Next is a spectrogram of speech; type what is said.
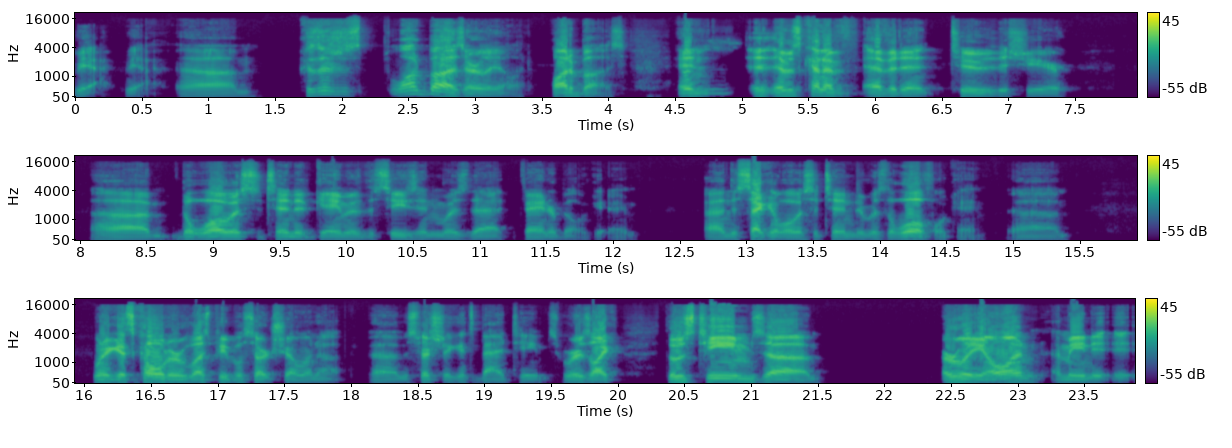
Yeah, yeah. Um, because there's just a lot of buzz early on, a lot of buzz, and mm-hmm. it, it was kind of evident too this year. Um, the lowest attended game of the season was that Vanderbilt game and the second lowest attended was the Louisville game. Um, when it gets colder, less people start showing up, um, especially against bad teams. Whereas like those teams uh, early on, I mean, it, it,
